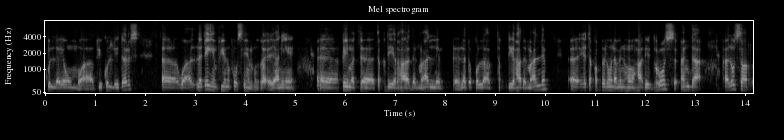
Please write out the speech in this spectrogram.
كل يوم وفي كل درس ولديهم في نفوسهم يعني قيمة تقدير هذا المعلم لدى الطلاب تقدير هذا المعلم. يتقبلون منه هذه الدروس. عند الأسر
